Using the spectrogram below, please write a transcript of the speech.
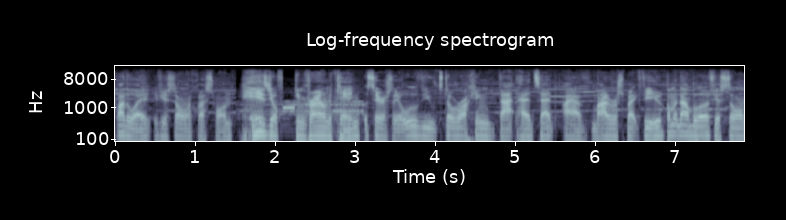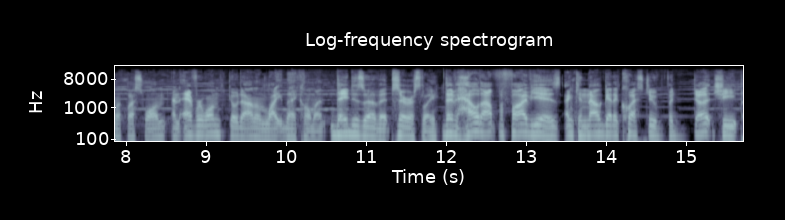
By the way, if you're still on a Quest 1, here's your crown, king. But seriously, all of you still rocking that headset, I have mad respect for you. Comment down below if you're still on a Quest 1, and everyone go down and like their comment. They deserve it, seriously. They've held out for five years and can now get a Quest 2 for dirt cheap,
